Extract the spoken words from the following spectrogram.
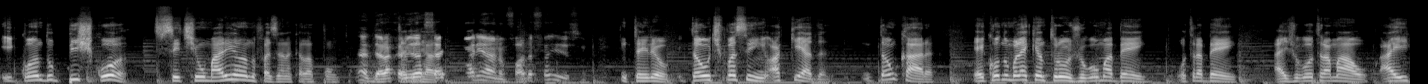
e quando piscou, você tinha o Mariano fazendo aquela ponta. É, deram a Tá camisa ligado? 7 pro Mariano. Foda foi isso. Entendeu? Então, tipo assim, a queda. Então, cara, e aí quando o moleque entrou, jogou uma bem, outra bem, aí jogou outra mal, aí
